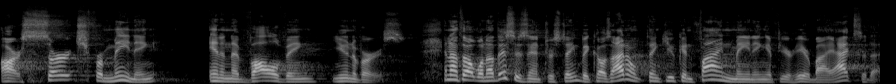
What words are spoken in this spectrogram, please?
Our Search for Meaning in an Evolving Universe. And I thought, well, now this is interesting because I don't think you can find meaning if you're here by accident.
